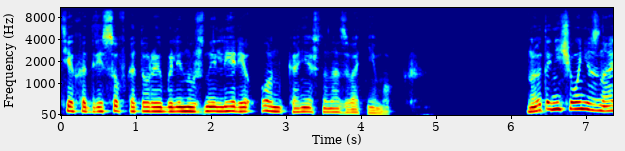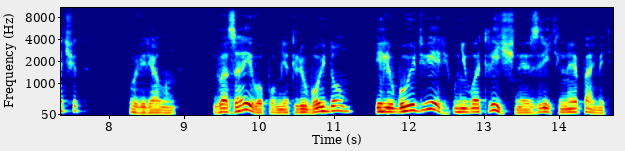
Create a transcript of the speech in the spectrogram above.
Тех адресов, которые были нужны Лере, он, конечно, назвать не мог. «Но это ничего не значит», — уверял он. «Глаза его помнят любой дом и любую дверь. У него отличная зрительная память.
